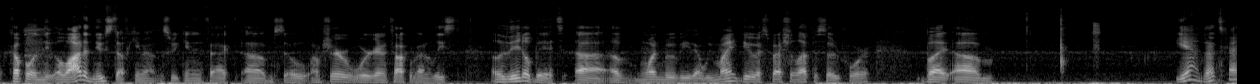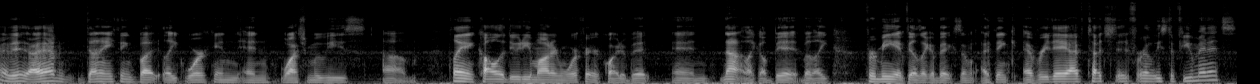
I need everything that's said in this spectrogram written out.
a couple of new, a lot of new stuff came out this weekend. In fact, um, so I'm sure we're gonna talk about at least a little bit uh, of one movie that we might do a special episode for, but um yeah, that's kind of it. I haven't done anything but like work and, and watch movies. Um, playing Call of Duty Modern Warfare quite a bit, and not like a bit, but like for me it feels like a bit because I think every day I've touched it for at least a few minutes.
